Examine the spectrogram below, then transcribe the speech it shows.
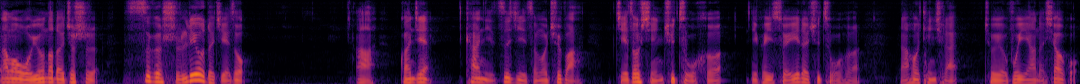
那么我用到的就是四个十六的节奏，啊，关键看你自己怎么去把节奏型去组合，你可以随意的去组合，然后听起来就有不一样的效果。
